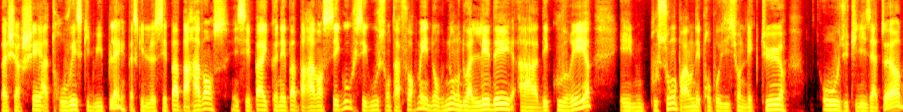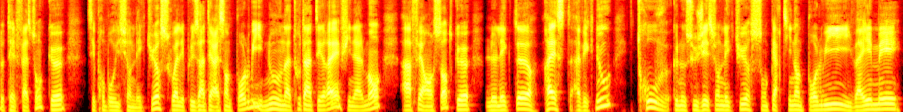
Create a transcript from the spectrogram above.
va chercher à trouver ce qui lui plaît parce qu'il ne le sait pas par avance. Il sait pas, il connaît pas par avance ses goûts. Ses goûts sont informés. Donc nous, on doit l'aider à découvrir et nous poussons par exemple des propositions de lecture aux utilisateurs de telle façon que ces propositions de lecture soient les plus intéressantes pour lui. Nous, on a tout intérêt finalement à faire en sorte que le lecteur reste avec nous trouve que nos suggestions de lecture sont pertinentes pour lui, il va aimer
